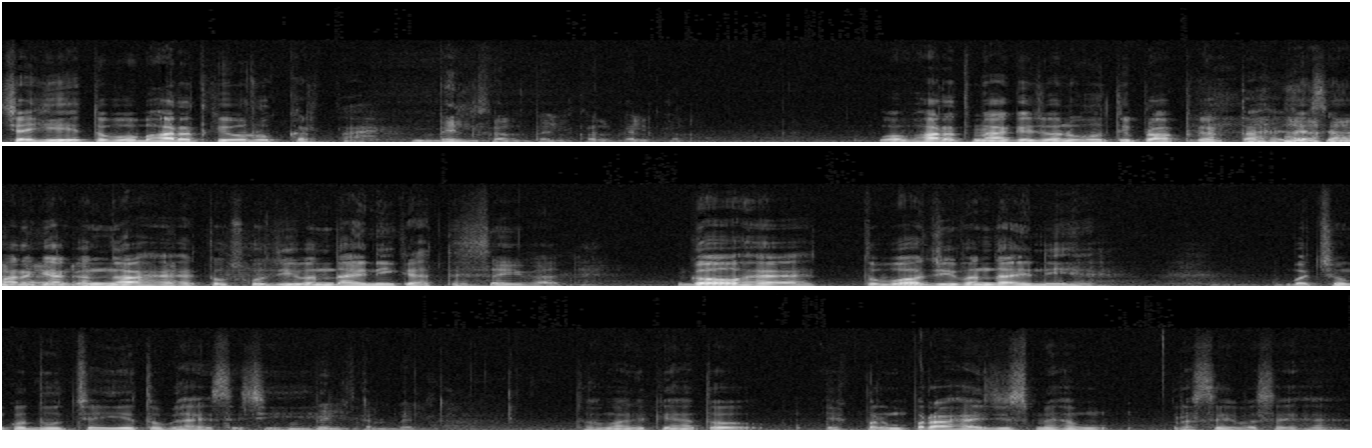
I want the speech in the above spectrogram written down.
चाहिए तो वो भारत की ओर रुख करता है। बिल्कुल बिल्कुल बिल्कुल। वो भारत में आके जो अनुभूति प्राप्त करता है जैसे हमारे यहाँ गंगा है तो उसको जीवन दायिनी कहते हैं। सही बात है। गौ है तो वह जीवन दायिनी है। बच्चों को दूध चाहिए तो गाय से चाहिए। बिल्कुल बिल्कुल। तो हमारे के यहाँ तो एक परंपरा है जिसमें हम रसे बसे हैं।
